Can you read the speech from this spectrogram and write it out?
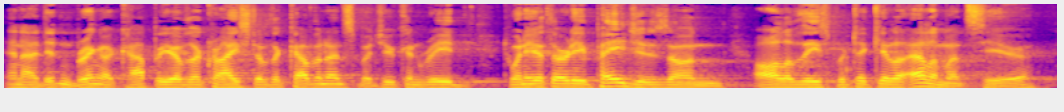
and I didn't bring a copy of the Christ of the Covenants, but you can read 20 or 30 pages on all of these particular elements here.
